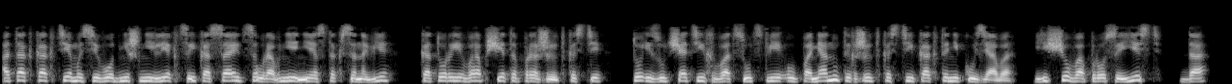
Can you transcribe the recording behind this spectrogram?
А так как тема сегодняшней лекции касается уравнения Стаксонове, которые вообще-то про жидкости, то изучать их в отсутствии упомянутых жидкостей как-то не кузяво. Еще вопросы есть? Да,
